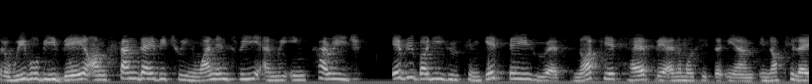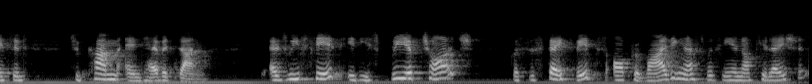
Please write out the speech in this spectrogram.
So we will be there on Sunday between 1 and 3, and we encourage everybody who can get there, who has not yet had their animals um, inoculated, to come and have it done. As we've said, it is free of charge because the state vets are providing us with the inoculations.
